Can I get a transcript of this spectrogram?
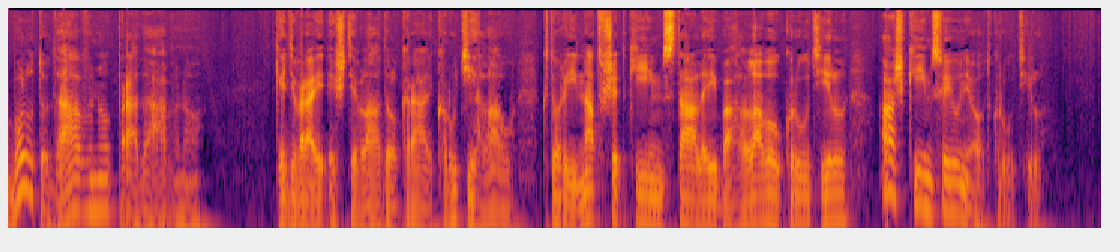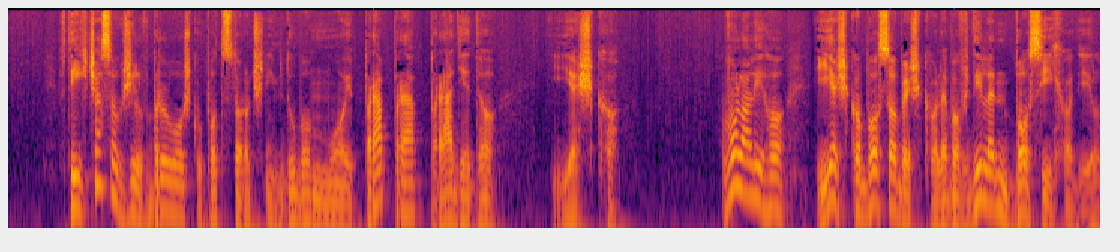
Bolo to dávno, pradávno, keď vraj ešte vládol kráľ Krutihlav, ktorý nad všetkým stále iba hlavou krútil, až kým si ju neodkrútil. V tých časoch žil v brlôžku pod storočným dubom môj prapra pradedo Ješko. Volali ho Ješko Bosobeško, lebo vždy len bosý chodil.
